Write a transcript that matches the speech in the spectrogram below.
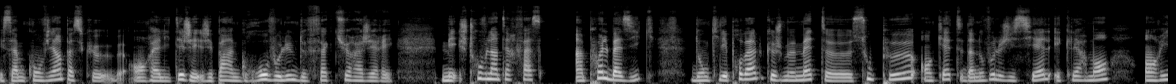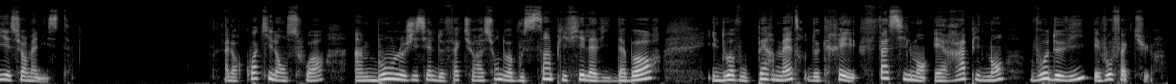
et ça me convient parce que bah, en réalité, j'ai pas un gros volume de factures à gérer. Mais je trouve l'interface un poil basique, donc il est probable que je me mette euh, sous peu en quête d'un nouveau logiciel et clairement Henri est sur ma liste. Alors quoi qu'il en soit, un bon logiciel de facturation doit vous simplifier la vie. D'abord, il doit vous permettre de créer facilement et rapidement vos devis et vos factures.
